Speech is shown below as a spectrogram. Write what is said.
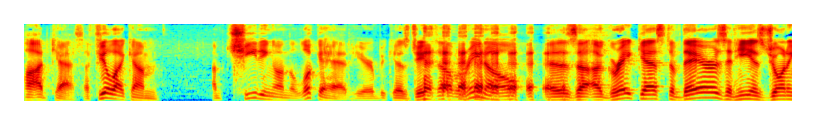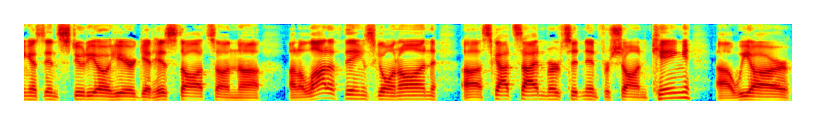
podcasts. I feel like I'm I'm cheating on the look ahead here because James Alvarino is a, a great guest of theirs, and he is joining us in studio here. Get his thoughts on uh, on a lot of things going on. Uh, Scott Seidenberg sitting in for Sean King. Uh, we are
